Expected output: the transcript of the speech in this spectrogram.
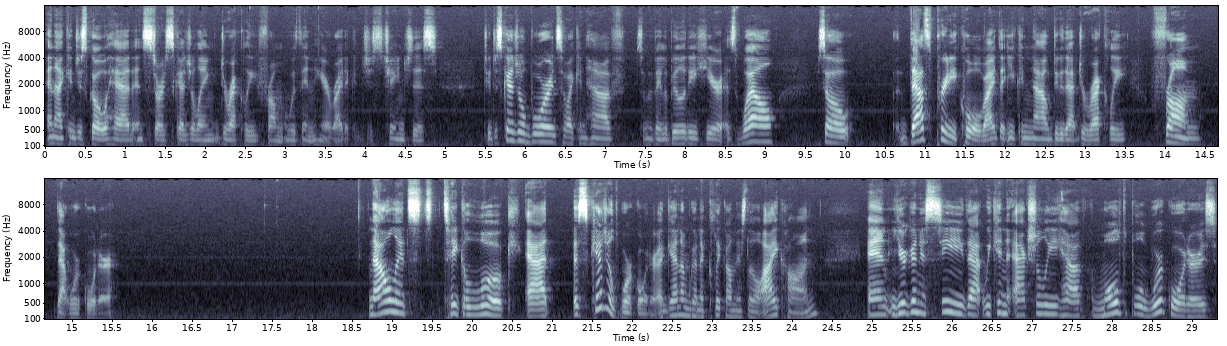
And I can just go ahead and start scheduling directly from within here, right? I can just change this to the schedule board so I can have some availability here as well. So that's pretty cool, right? That you can now do that directly from that work order. Now let's take a look at a scheduled work order. Again, I'm going to click on this little icon and you're going to see that we can actually have multiple work orders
